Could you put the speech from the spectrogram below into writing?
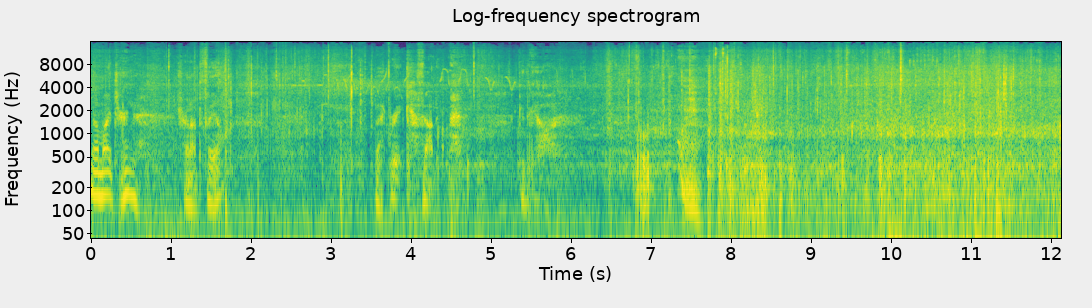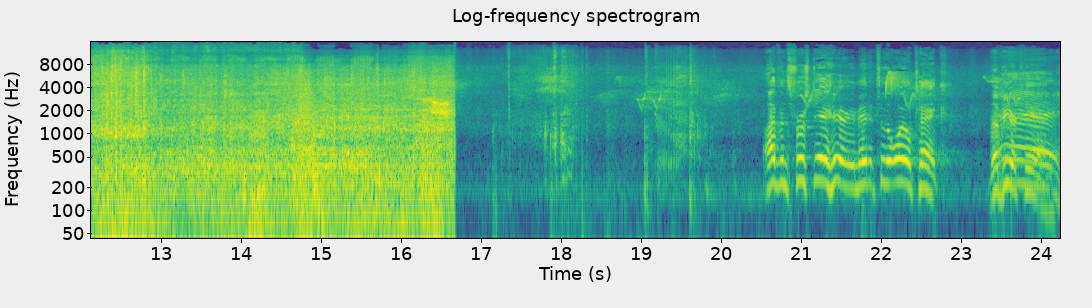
Now my turn. Try not to fail. Back brake. Found it. Good to go. Ivan's first day here, he made it to the oil tank. The beer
